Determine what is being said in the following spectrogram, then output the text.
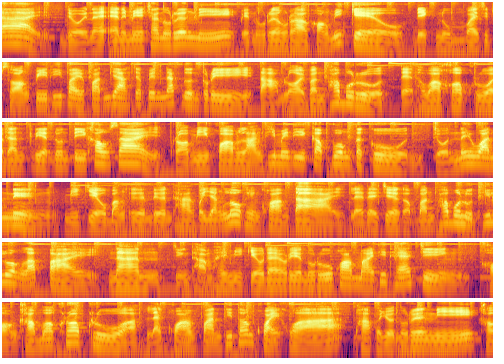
ได้ โดยในแอนิเมชันเรื่องนี้เป็นเรื่องราวของมิเกล เด็กหนุ่มวัย 12 ปีที่ใฝ่ฝันอยากจะเป็นนักดนตรี ตามรอยบรรพบุรุษ แต่ทว่าครอบครัวดันเกลียดดนตรีเข้าไส้ เพราะมีความหลังที่ไม่ดีกับวงตระกูล จนในวันหนึ่งมิเกลบังเอิญเดินทางไปยังโลกแห่งความตาย และได้เจอกับบรรพบุรุษที่ล่วงลับไป นั่นจึงทำให้มิเกลได้เรียนรู้ความหมายที่แท้จริง ของคำว่าครอบครัว และความฝันที่ต้องไขว่คว้า ภาพยนตร์เรื่องนี้เข้า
